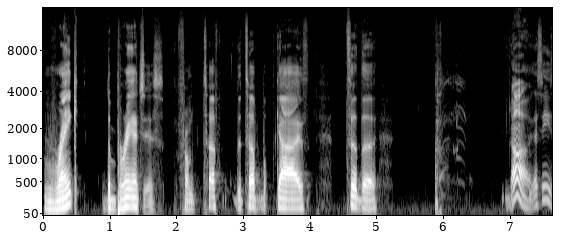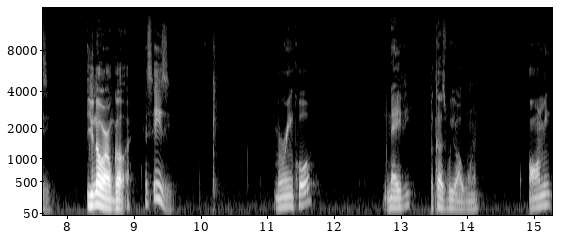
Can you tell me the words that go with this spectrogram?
Rank the branches from tough the tough guys to the Oh, that's easy. you know where I'm going. It's easy. Marine Corps, Navy, because we are one. Army,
